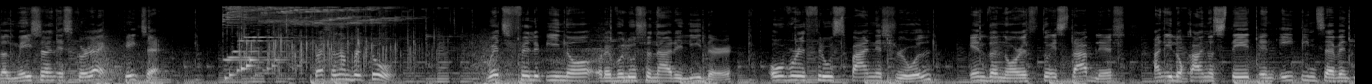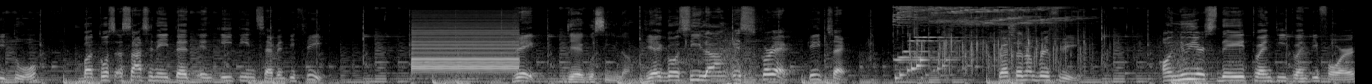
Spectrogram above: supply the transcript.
Dalmatian is correct. K-check. Question number two. Which Filipino revolutionary leader overthrew Spanish rule in the north to establish an Ilocano state in 1872 but was assassinated in 1873? Drake. Diego Silang. Diego Silang is correct. K-check. Question number three. On New Year's Day 2024,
